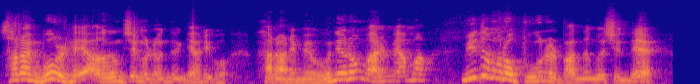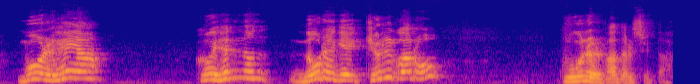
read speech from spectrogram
사람이 뭘 해야 영생을 얻는 게 아니고 하나님의 은혜로 말미암아 믿음으로 구원을 받는 것인데 뭘 해야 그 했는 노력의 결과로 구원을 받을 수 있다.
